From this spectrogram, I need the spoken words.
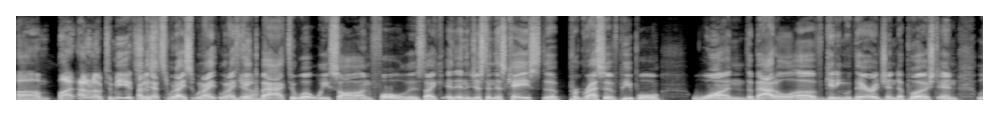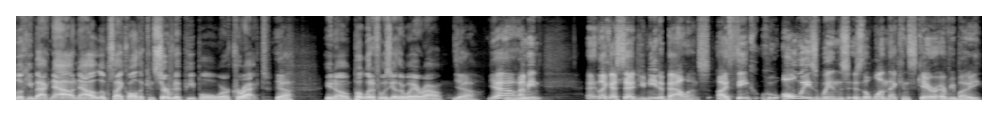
Um, but I don't know. To me, it's I mean, that's what I when I when I think Yeah. back to what we saw unfold is like, and, and just in this case, the progressive people won the battle of getting their agenda pushed. And looking back now, now it looks like all the conservative people were correct. yeah. You know, but what if it was the other way around? Yeah. Yeah. I mean, like I said, you need a balance. I think who always wins is the one that can scare everybody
